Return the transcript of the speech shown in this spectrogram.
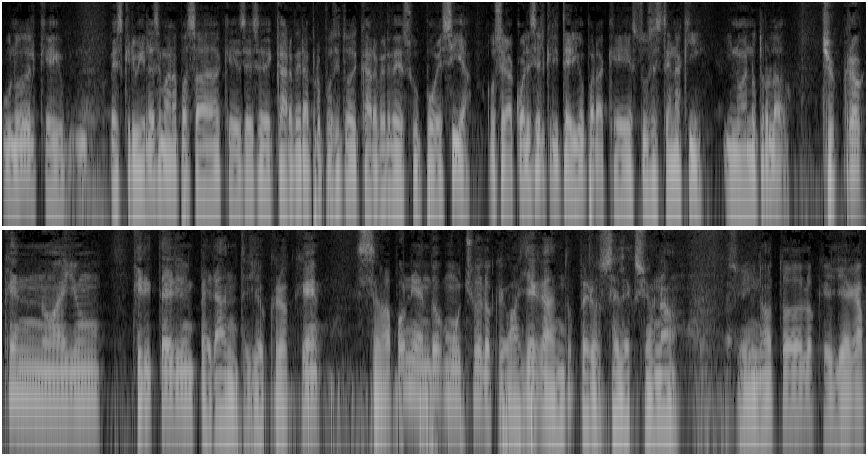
Uno del que escribí la semana pasada, que es ese de Carver, a propósito de Carver, de su poesía. O sea, ¿cuál es el criterio para que estos estén aquí y no en otro lado? Yo creo que no hay un criterio imperante. Yo creo que se va poniendo mucho de lo que va llegando, pero seleccionado. Sí, no todo lo que llega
